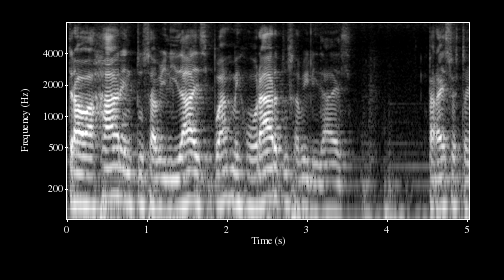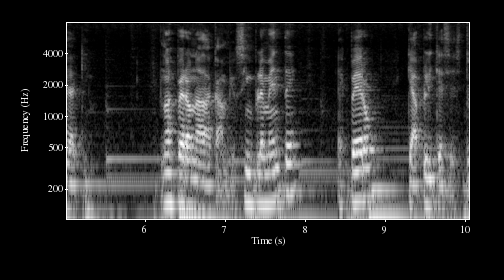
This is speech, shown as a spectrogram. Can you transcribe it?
trabajar en tus habilidades y puedas mejorar tus habilidades. Para eso estoy aquí. No espero nada a cambio, simplemente espero que apliques esto.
